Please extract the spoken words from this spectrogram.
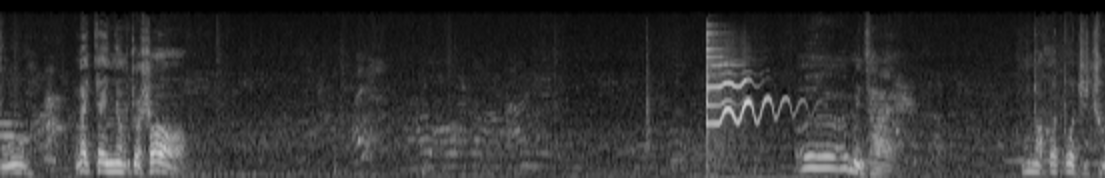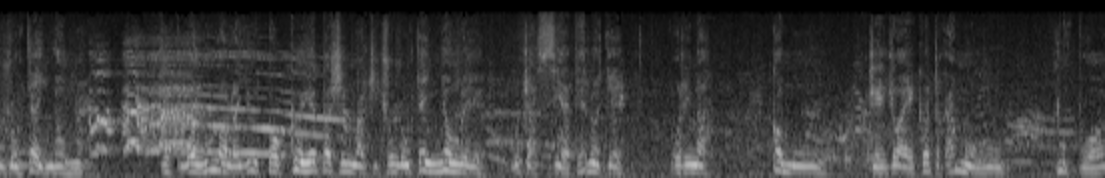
cú, lại chạy nhau cho so. Ơ, mình sao à? nó có tôi chỉ chú trọng chạy nhau này cái của nó nó là yêu to cơ hết ta xin mà chỉ chú trọng chạy nhau này nó chả xẻ thế nó chứ ôi đi nó có mù chế cho ai có tất cả mù. Lúc bữa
